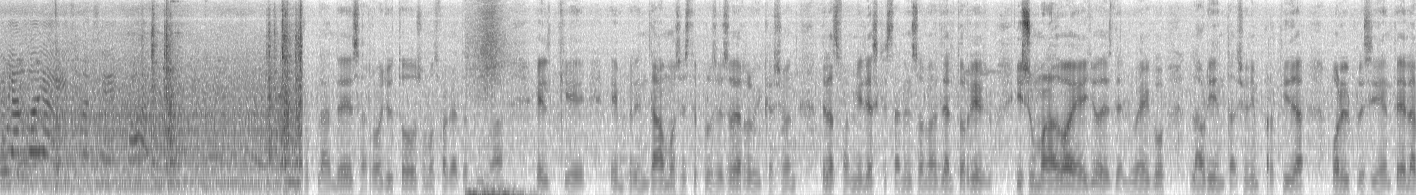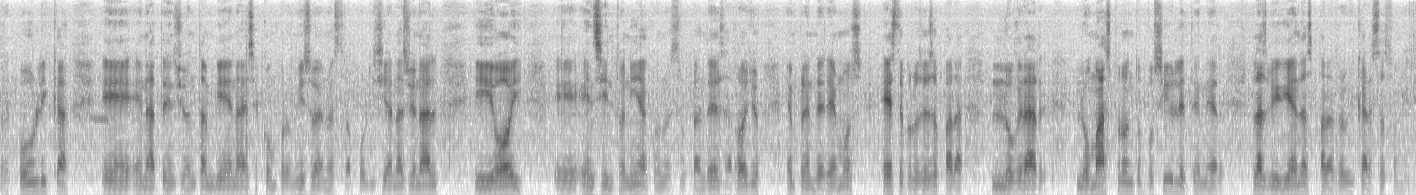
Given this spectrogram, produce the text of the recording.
Bailar. Nuestro plan de desarrollo Todos Somos Facatativá, el que emprendamos este proceso de reubicación de las familias que están en zonas de alto riesgo y sumado a ello, desde luego, la orientación impartida por el Presidente de la República eh, en atención también a ese compromiso de nuestra Policía Nacional y hoy, eh, en sintonía con nuestro plan de desarrollo, emprenderemos este proceso para lograr lo más pronto posible tener las viviendas para reubicar a estas familias.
